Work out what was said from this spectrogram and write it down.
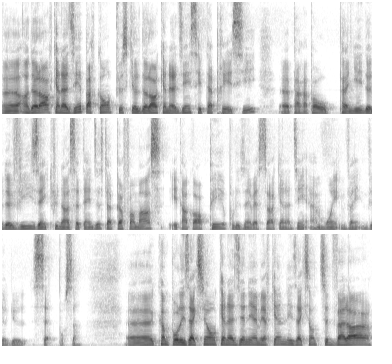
Euh, en dollars canadiens, par contre, puisque le dollar canadien s'est apprécié euh, par rapport au panier de devises inclus dans cet indice, la performance est encore pire pour les investisseurs canadiens à moins 20,7 euh, Comme pour les actions canadiennes et américaines, les actions de type valeur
